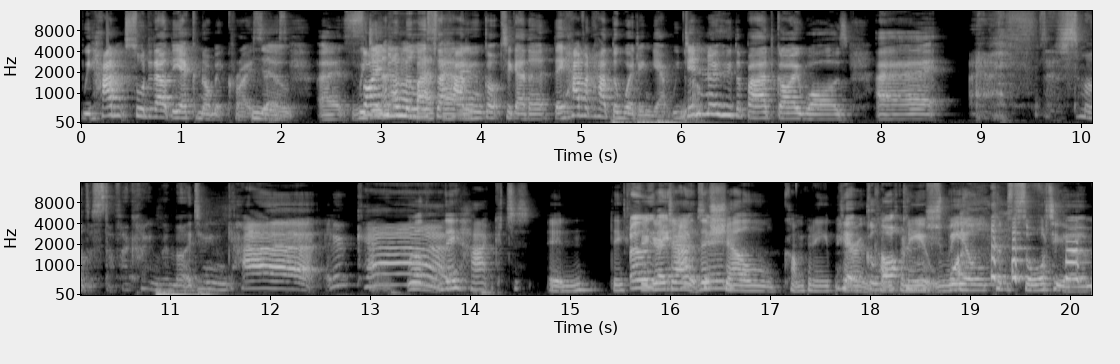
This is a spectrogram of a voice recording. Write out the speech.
We hadn't sorted out the economic crisis. No. Uh, Simon and Melissa hadn't got together. They haven't had the wedding yet. We didn't know who the bad guy was. Uh, some other stuff I can't remember. I don't even care. I don't care. Well, they hacked in. They Oh, figured they out the in. shell company, yeah, parent company. what- Glockenspiel Consortium.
